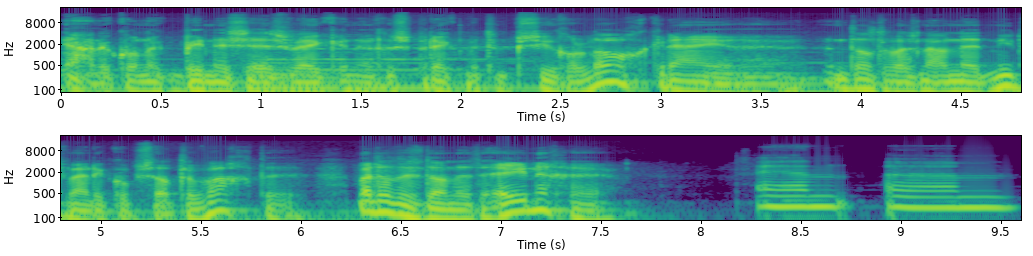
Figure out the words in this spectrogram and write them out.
Ja, dan kon ik binnen zes weken een gesprek met een psycholoog krijgen. En dat was nou net niet waar ik op zat te wachten. Maar dat is dan het enige. En um,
